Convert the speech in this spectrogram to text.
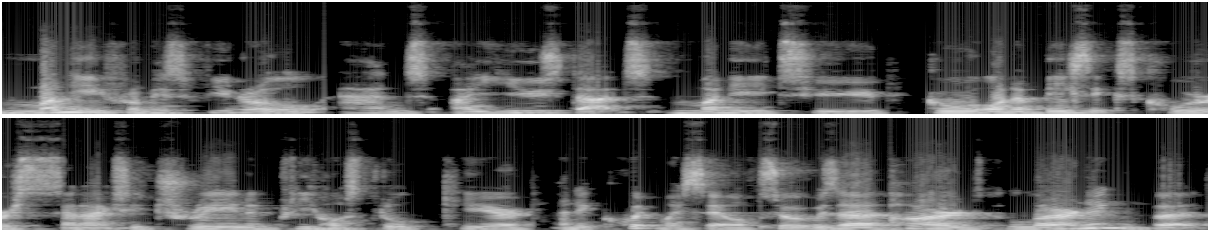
money from his funeral and I used that money to go on a basics course and actually train in pre-hospital care and equip myself. So it was a hard learning, but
